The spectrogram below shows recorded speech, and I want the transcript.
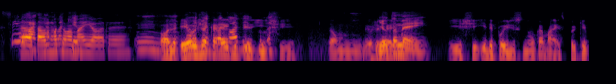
Sei ela lá, tava cara, numa cama que... maior. É. Uhum, Olha, eu já caí de beliche. Então, eu já eu também. beliche e depois disso nunca mais. Porque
